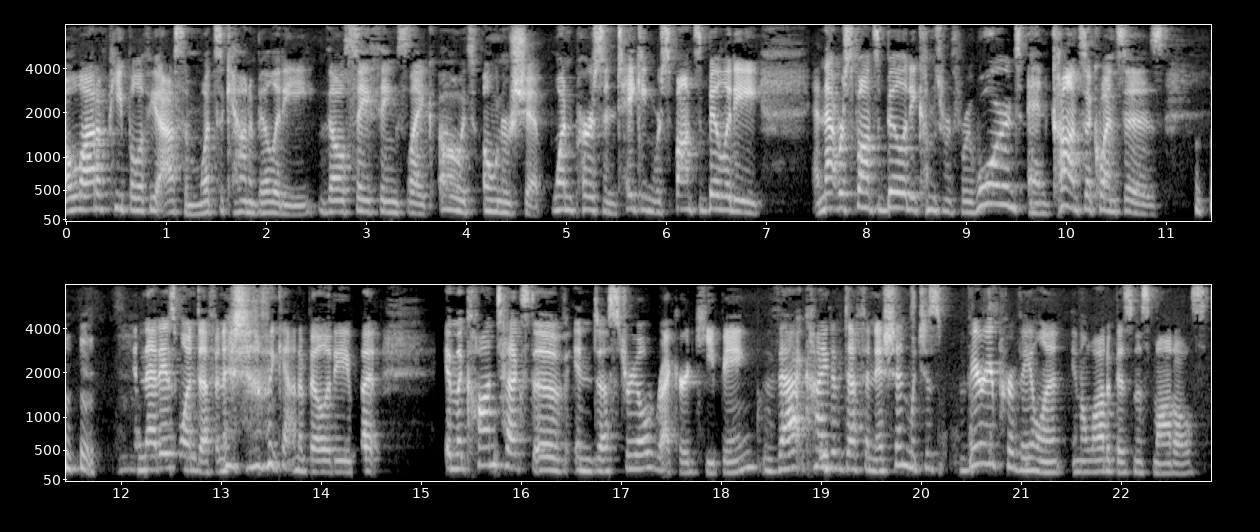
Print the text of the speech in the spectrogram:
a lot of people, if you ask them what's accountability, they'll say things like, oh, it's ownership, one person taking responsibility. And that responsibility comes with rewards and consequences. and that is one definition of accountability. But in the context of industrial record keeping, that kind of definition, which is very prevalent in a lot of business models,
